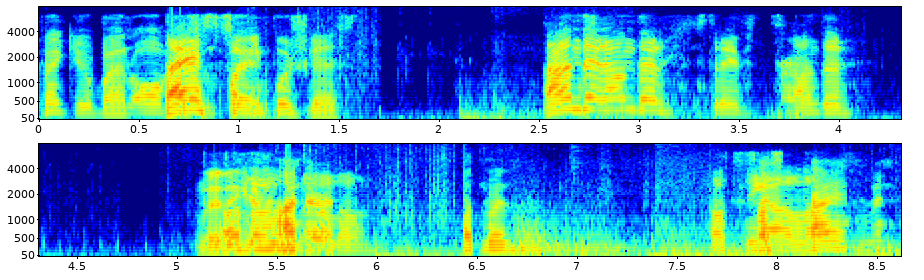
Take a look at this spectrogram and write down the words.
Thank you, man. All Nice fucking push, guys. Under, under. Strafe. Bro. Under. Ready, Under. Under. Alone. Hot mid. Nothing Flash alone. high, mid.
